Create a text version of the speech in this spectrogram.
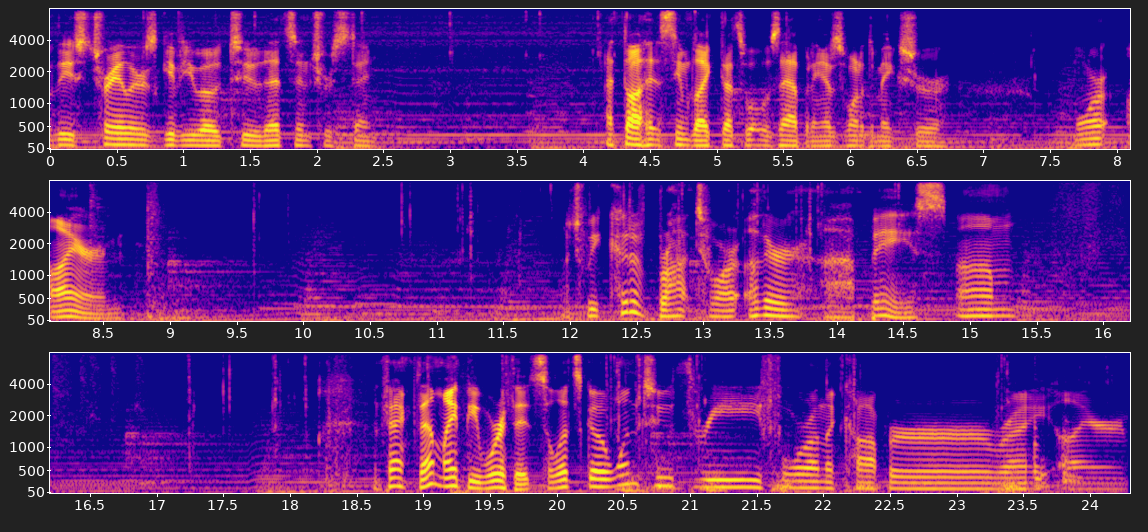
So these trailers give you O2. That's interesting. I thought it seemed like that's what was happening. I just wanted to make sure. More iron. Which we could have brought to our other uh, base. Um, in fact, that might be worth it. So let's go one, two, three, four on the copper, right, iron.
